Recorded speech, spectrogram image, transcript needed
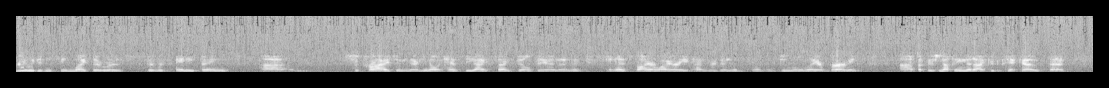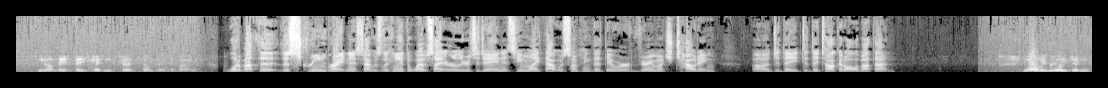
really didn't seem like there was there was anything um, surprising there. You know, it has the iSight built in, and it, it has FireWire 800 and the, and the dual layer burning. Uh, but there's nothing that I could pick out that you know they, they hadn't said something about it. What about the, the screen brightness? I was looking at the website earlier today, and it seemed like that was something that they were very much touting. Uh, did they did they talk at all about that? No, they really didn't.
